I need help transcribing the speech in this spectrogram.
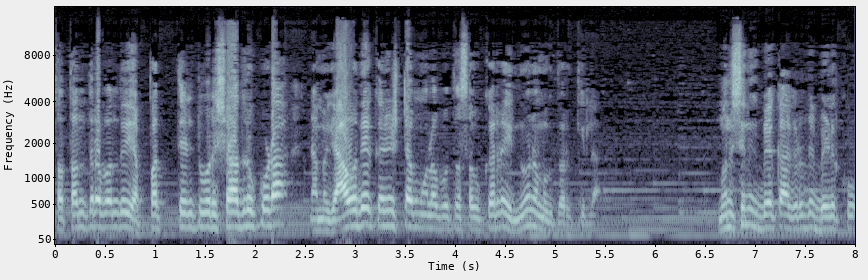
ಸ್ವತಂತ್ರ ಬಂದು ಎಪ್ಪತ್ತೆಂಟು ವರ್ಷ ಆದರೂ ಕೂಡ ನಮಗೆ ಯಾವುದೇ ಕನಿಷ್ಠ ಮೂಲಭೂತ ಸೌಕರ್ಯ ಇನ್ನೂ ನಮಗೆ ದೊರಕಿಲ್ಲ ಮನುಷ್ಯನಿಗೆ ಬೇಕಾಗಿರೋದು ಬೆಳಕು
